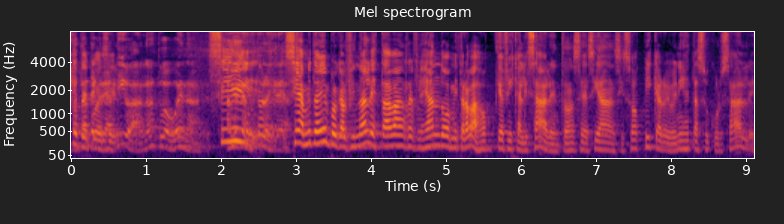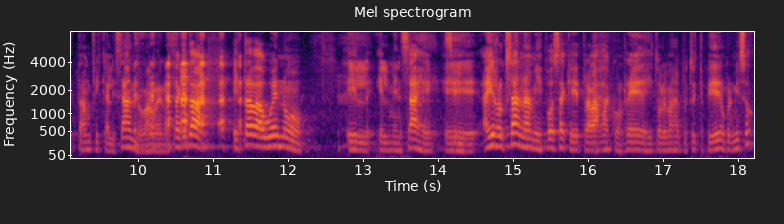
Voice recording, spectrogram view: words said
¿Qué te puedo creativa, ¿no? Estuvo buena. Sí, a mí me la idea. sí, a mí también, porque al final estaban reflejando mi trabajo, que es fiscalizar. Entonces decían, si sos pícaro y venís a esta sucursal, están fiscalizando, más o menos. O sea que estaba, estaba bueno el, el mensaje. Eh, hay Roxana, mi esposa, que trabaja con redes y todo lo demás, pero ¿te pidieron permiso?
